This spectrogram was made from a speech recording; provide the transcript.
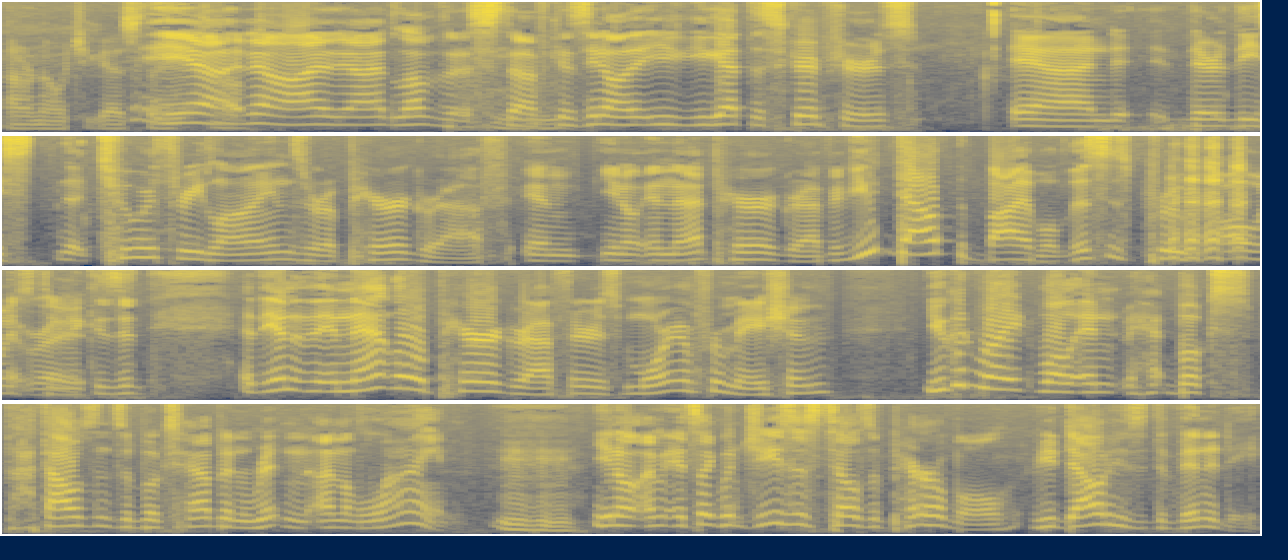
I don't know what you guys think. Yeah, no, I, I love this stuff mm-hmm. because you know you, you got the scriptures, and there are these two or three lines or a paragraph, and you know in that paragraph, if you doubt the Bible, this is proof always to me because at the end of the, in that little paragraph there is more information. You could write well, and books, thousands of books have been written on a line. Mm-hmm. You know, I mean, it's like when Jesus tells a parable. If you doubt his divinity,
